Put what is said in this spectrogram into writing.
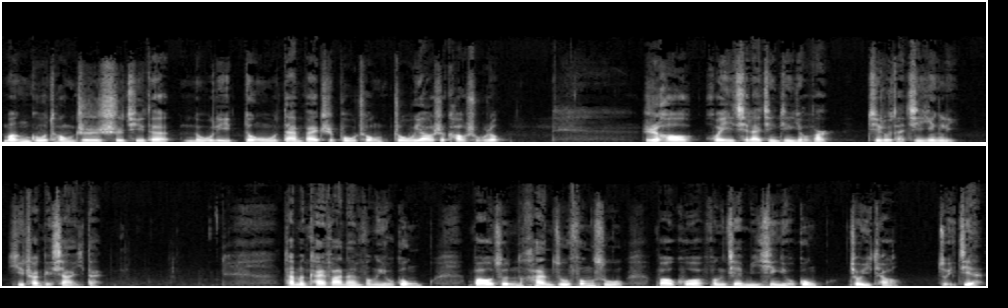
蒙古统治时期的奴隶动物蛋白质补充主要是靠鼠肉。日后回忆起来津津有味儿，记录在基因里，遗传给下一代。他们开发南方有功，保存汉族风俗，包括封建迷信有功，就一条嘴贱。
